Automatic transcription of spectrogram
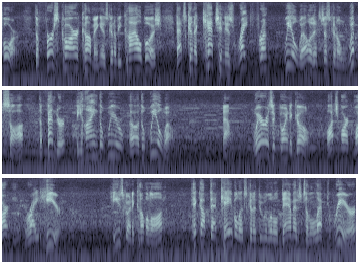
four. The first car coming is going to be Kyle Busch. That's going to catch in his right front wheel well, and it's just going to whipsaw the fender behind the wheel, uh, the wheel well. Now, where is it going to go? Watch Mark Martin right here. He's going to come along, pick up that cable. It's going to do a little damage to the left rear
